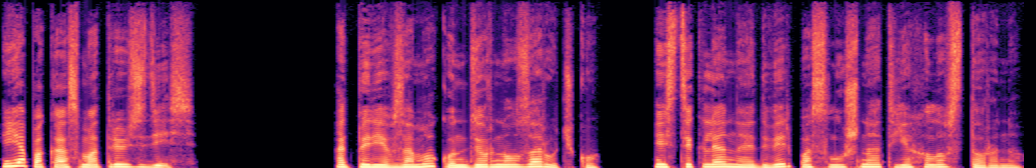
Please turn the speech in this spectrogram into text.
Я пока смотрю здесь». Отперев замок, он дернул за ручку, и стеклянная дверь послушно отъехала в сторону.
